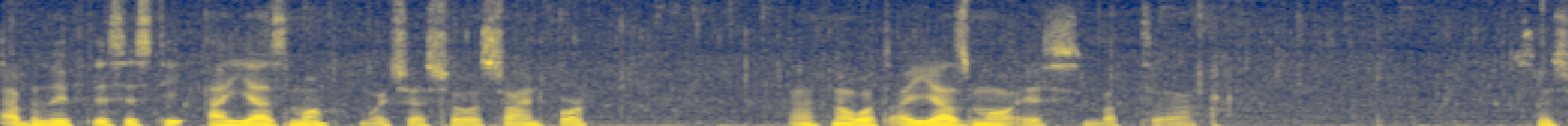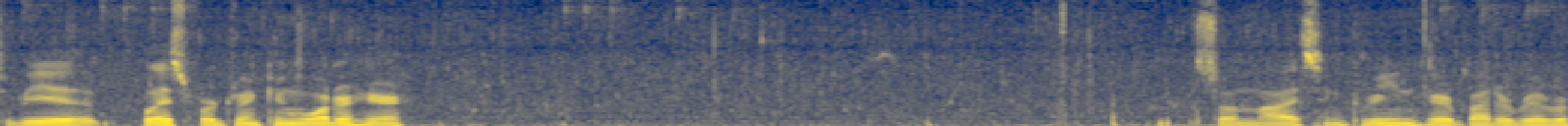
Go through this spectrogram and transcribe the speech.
I believe this is the Ayasmo, which I saw a sign for. I don't know what Ayasmo is, but uh, seems to be a place for drinking water here. So nice and green here by the river,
